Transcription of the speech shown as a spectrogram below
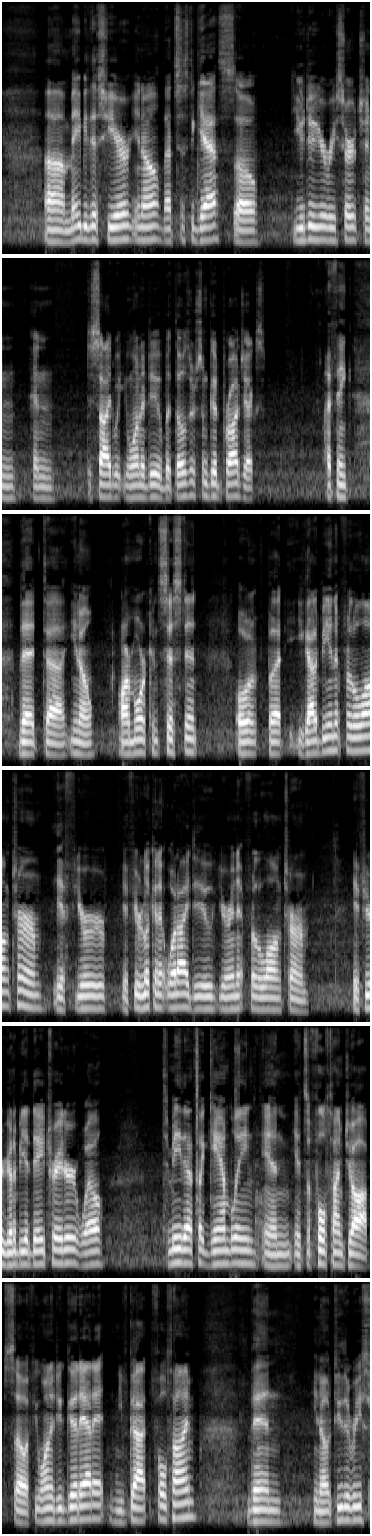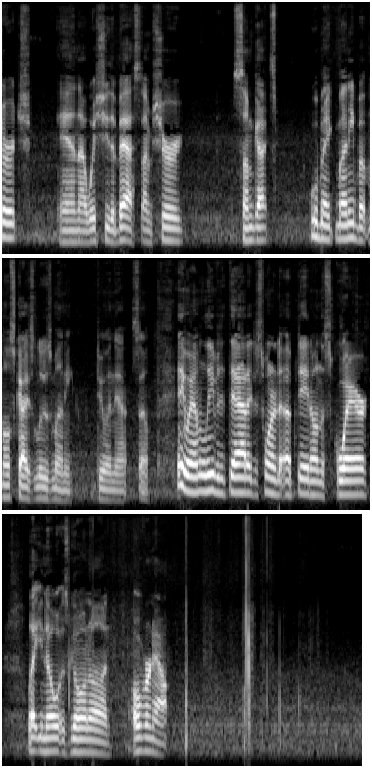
uh, maybe this year. You know, that's just a guess. So you do your research and and decide what you want to do. But those are some good projects. I think that uh, you know are more consistent. Or, but you got to be in it for the long term. If you're if you're looking at what I do, you're in it for the long term. If you're going to be a day trader, well, to me that's like gambling and it's a full-time job. So if you want to do good at it and you've got full-time, then you know do the research and I wish you the best. I'm sure some guys will make money, but most guys lose money doing that. So, anyway, I'm to leave it at that. I just wanted to update on the square, let you know what was going on. Over and out.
